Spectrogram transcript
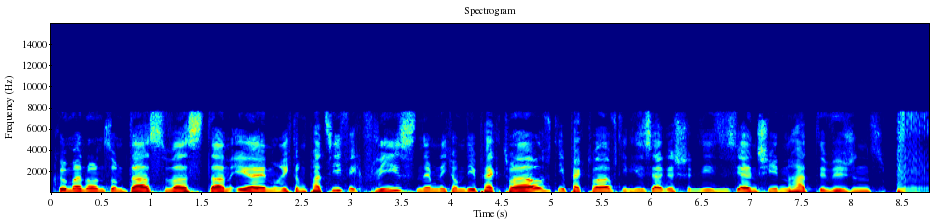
kümmern uns um das, was dann eher in Richtung Pazifik fließt, nämlich um die Pac-12. Die Pac-12, die dieses Jahr, dieses Jahr entschieden hat, Divisions pff,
